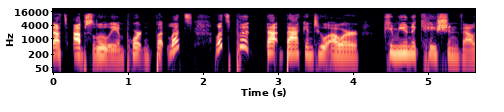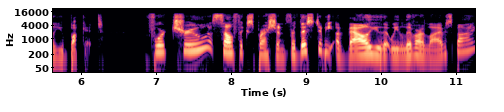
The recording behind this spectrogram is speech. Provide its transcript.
that's absolutely important. But let's let's put that back into our communication value bucket. For true self-expression, for this to be a value that we live our lives by,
